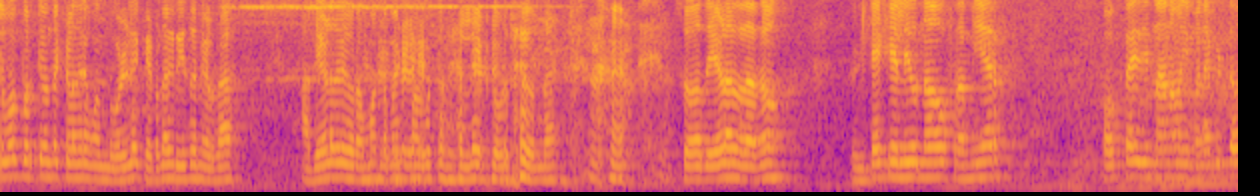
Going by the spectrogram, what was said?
ಯಾವಾಗ ಬರ್ತೀವಿ ಅಂತ ಕೇಳಿದ್ರೆ ಒಂದು ಒಳ್ಳೆ ಕೆಟ್ಟದಾಗ ರೀಸನ್ ಹೇಳ್ದ. ಅದು ಹೇಳಿದ್ರೆ ಇವ್ರ ಅಮ್ಮ ಕಮೆಂಟ್ ಮಾಡಿಬಿಟ್ಟು ಎಲ್ಲ ಇಟ್ಕೊಡ್ತಾರೆ ಅವನ್ನ ಸೊ ಅದು ಹೇಳಲ್ಲ ನಾನು. ವಿಲ್ ಟೇಕ್ ಎ ಲೀವ್ ನಾವು ಫ್ರಮ್ ಇಯರ್ ಹೋಗ್ತಾ ಇದ್ದೀನಿ ನಾನು ಈ ಮನೆ ಬಿಟ್ಟು.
